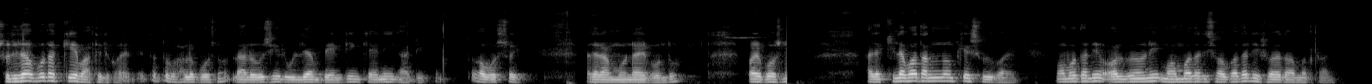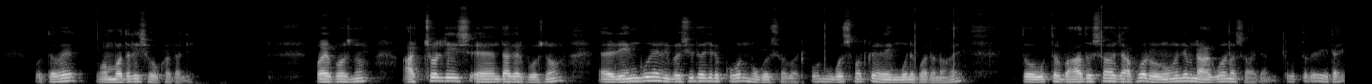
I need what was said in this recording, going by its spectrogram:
সতীদাহ প্রথা কে বাতিল করেন? এটা তো ভালো প্রশ্ন। লালুশিল উইলিয়াম বেন্টিং, ক্যানিং আর ডিপন তো অবশ্যই। রাজা রামমোহন রায়ের বন্ধু। পরের প্রশ্ন আচ্ছা খিলাফত আন্দোলন কে শুরু করেন মোহাম্মদ আলী অলবেরনি মোহাম্মদ আলী শওকত আলী, সৈয়দ আহমদ খান। উত্তর হবে মোহাম্মদ আলী শৌকত আলী। পরের প্রশ্ন, আটচল্লিশ দাগের প্রশ্ন রেঙ্গুনে নির্বাসিত হয়েছিল কোন মুঘল সম্রাট? কোন মুঘল সম্রাটকে রেঙ্গুনে পাঠানো হয়? তো উত্তর বাহাদুর শাহ জাফর ঔরঙ্গজেব না আকবর না শাহজাহান। তো উত্তরে এটাই।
